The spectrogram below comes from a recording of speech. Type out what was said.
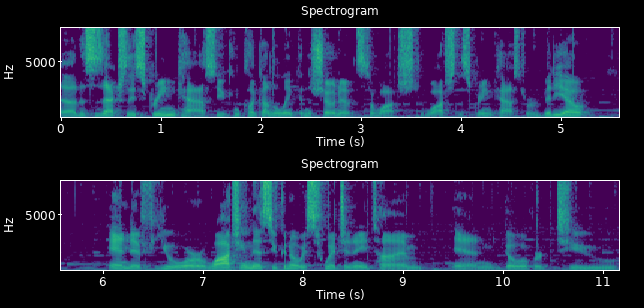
uh, this is actually a screencast. So you can click on the link in the show notes to watch watch the screencast or video. And if you're watching this, you can always switch at any time and go over to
